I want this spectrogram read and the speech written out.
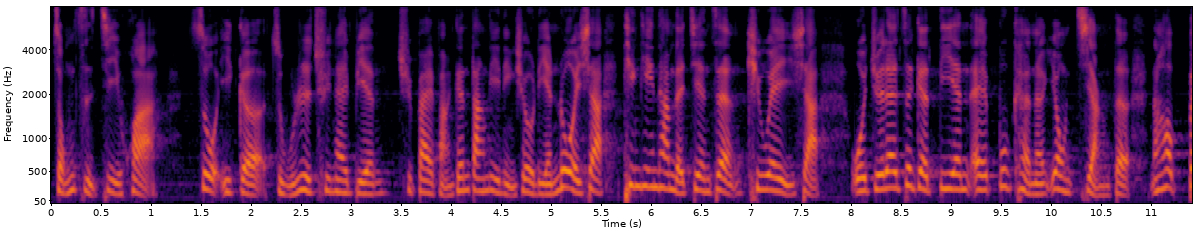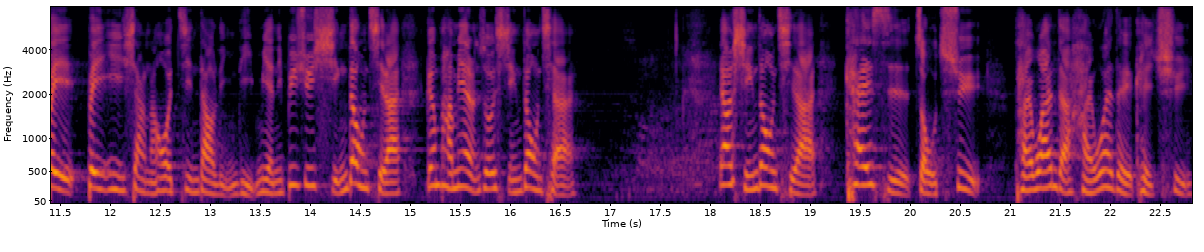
种子计划，做一个主日去那边去拜访，跟当地领袖联络一下，听听他们的见证，Q&A 一下。我觉得这个 DNA 不可能用讲的，然后被被意向，然后进到灵里面。你必须行动起来，跟旁边人说行动起来，要行动起来，开始走去台湾的、海外的也可以去，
